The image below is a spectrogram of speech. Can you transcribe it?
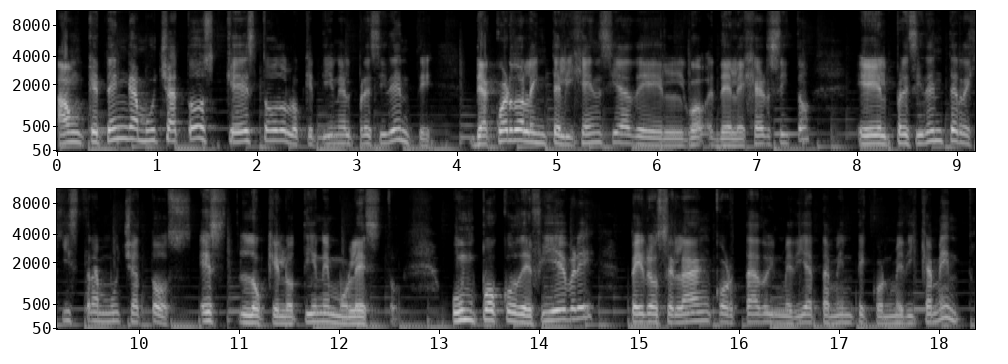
aunque tenga mucha tos, que es todo lo que tiene el presidente de acuerdo a la inteligencia del, ejército, el presidente registra mucha tos, es lo que lo tiene molesto. Un poco de fiebre, pero se la han cortado inmediatamente con medicamento.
